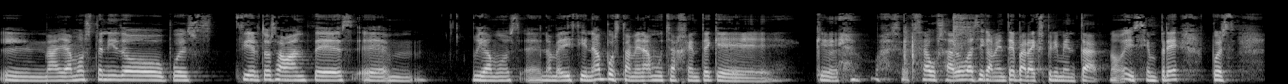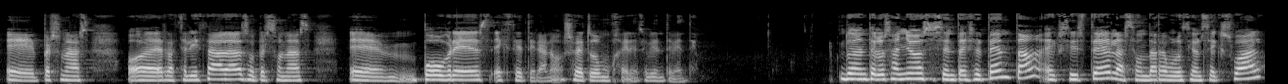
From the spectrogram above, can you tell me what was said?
mm, hayamos tenido, pues, ciertos avances, eh, digamos, en la medicina, pues también hay mucha gente que, que se ha usado básicamente para experimentar, ¿no? Y siempre, pues, eh, personas eh, racializadas o personas eh, pobres, etcétera, ¿no? Sobre todo mujeres, evidentemente. Durante los años 60 y 70 existe la segunda revolución sexual,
